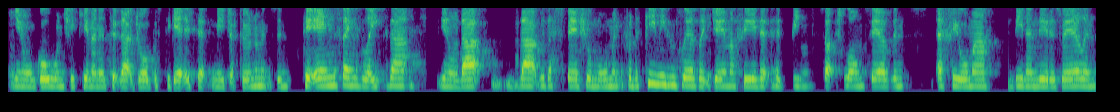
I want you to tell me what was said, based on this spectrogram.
you know goal when she came in and took that job was to get us to major tournaments. And to end things like that you know that that was a special moment for the team even players like Gemma Fay that had been such long servants Ifeoma being in there as well. And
